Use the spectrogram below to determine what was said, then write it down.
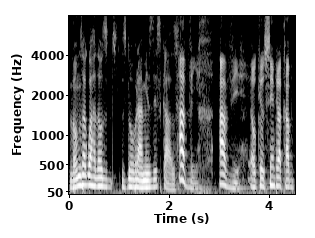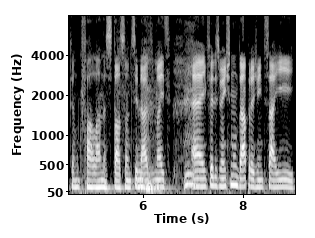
vamos aguardar os desdobramentos desse caso. A ver, a ver. É o que eu sempre acabo tendo que falar na situação de cidades, mas é, infelizmente não dá pra gente sair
